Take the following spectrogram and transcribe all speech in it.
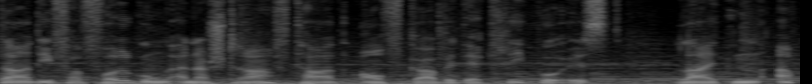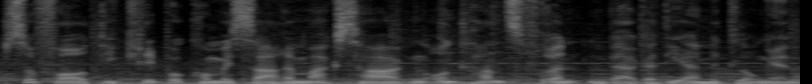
Da die Verfolgung einer Straftat Aufgabe der Kripo ist, leiten ab sofort die Kripo-Kommissare Max Hagen und Hans Fröndenberger die Ermittlungen.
